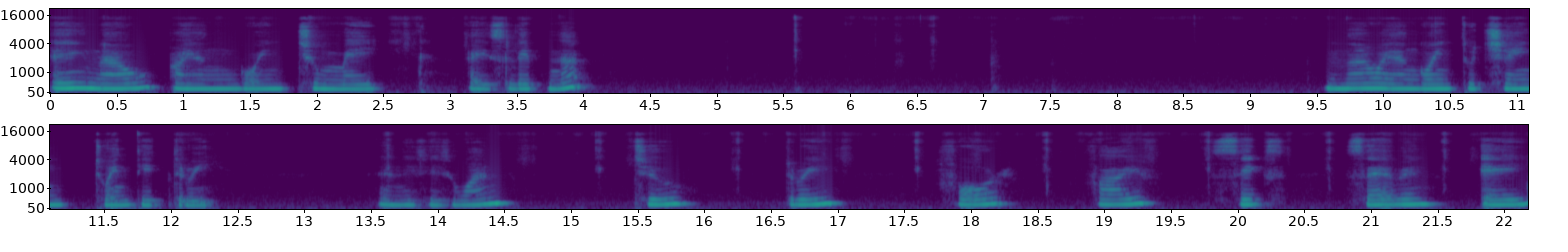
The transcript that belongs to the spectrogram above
And now I am going to make a slip knot. Now I am going to chain 23 and this is one two three four five six seven eight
